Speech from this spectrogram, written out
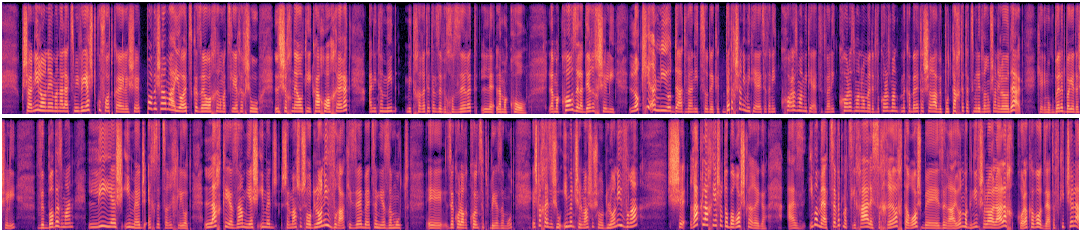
כשאני לא נאמנה לעצמי, ויש תקופות כאלה שפה ושם היועץ כזה או אחר מצליח איכשהו לשכנע אותי כך או אחרת, אני תמיד מתחרטת על זה וחוזרת למקור. למקור זה לדרך שלי. לא כי אני יודעת ואני צודקת, בטח שאני מתייעצת, אני כל הזמן מתייעצת ואני כל הזמן לומדת וכל הזמן מקבלת השראה ופותחת את עצמי לדברים שאני לא יודעת, כי אני מוגבלת בידע שלי, ובו בזמן, לי יש image איך זה צריך להיות. לך כיזם יש image של משהו שעוד לא נברא, כי זה בעצם יזמות, אה, זה כל הקונספט ביזמות. יש לך איזשהו image של משהו שעוד לא נברא, שרק לך יש אותו בראש כרגע. אז אם המעצבת מצליחה לסחרר לך את הראש באיזה רעיון מגניב שלא עלה לך, כל הכבוד, זה התפקיד שלה.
